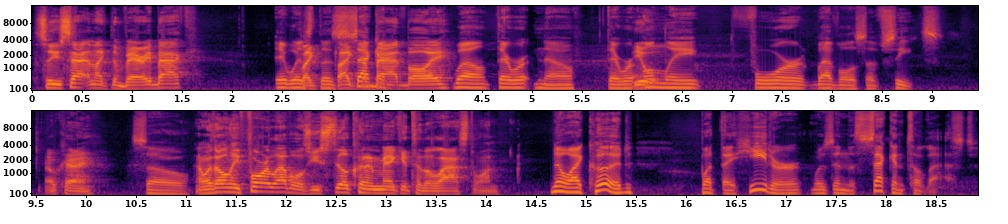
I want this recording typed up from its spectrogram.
so you sat in like the very back it was like the like second. the bad boy Well, there were no, there were You- only four levels of seats. okay So And with only four levels, you still couldn't make it to the last one. no, I could, but the heater was in the second to last.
